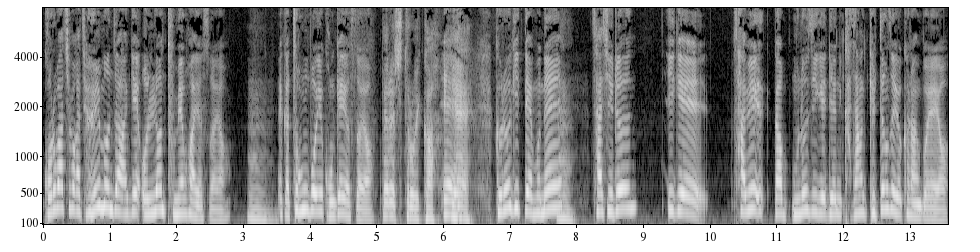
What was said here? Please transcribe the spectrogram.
고르바초프가 제일 먼저 한 게 언론 투명화였어요. 음. 그러니까 정보의 공개였어요. 페레스트로이카. 예. 예. 그러기 때문에 음. 사실은 이게 사회가 무너지게 된 가장 결정적 역할을 한 거예요.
